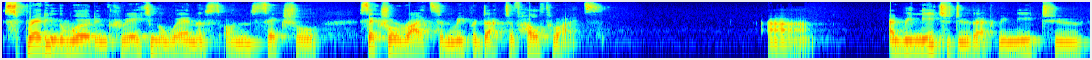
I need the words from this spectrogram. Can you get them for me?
spreading the word and creating awareness on sexual sexual rights and reproductive health rights. Um, and we need to do that. We need to,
